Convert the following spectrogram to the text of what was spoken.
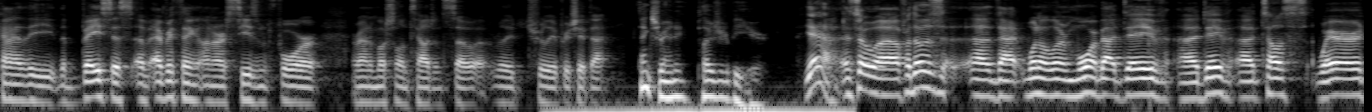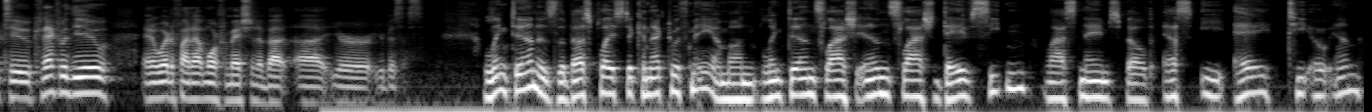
kind of the the basis of everything on our season four around emotional intelligence. So uh, really, truly appreciate that. Thanks, Randy. Pleasure to be here. Yeah, and so uh, for those uh, that want to learn more about Dave, uh, Dave, uh, tell us where to connect with you and where to find out more information about uh, your your business. LinkedIn is the best place to connect with me. I'm on LinkedIn slash in slash Dave Seaton, last name spelled S E A T O N.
